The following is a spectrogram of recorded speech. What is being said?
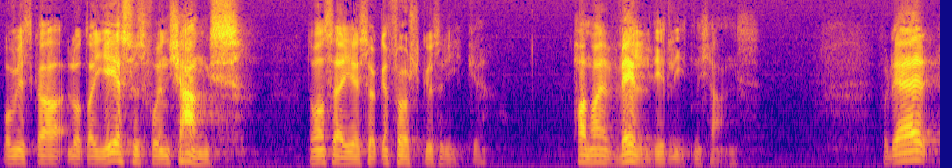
om vi skall låta Jesus få en chans då han säger ”sök en först Guds rike”. Han har en väldigt liten chans. För det är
